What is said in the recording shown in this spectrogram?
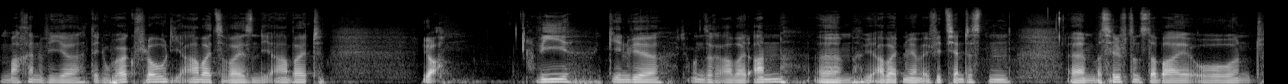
machen wir den Workflow, die Arbeitsweisen, die Arbeit. Ja, wie gehen wir unsere Arbeit an? Ähm, wie arbeiten wir am effizientesten? Ähm, was hilft uns dabei? Und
